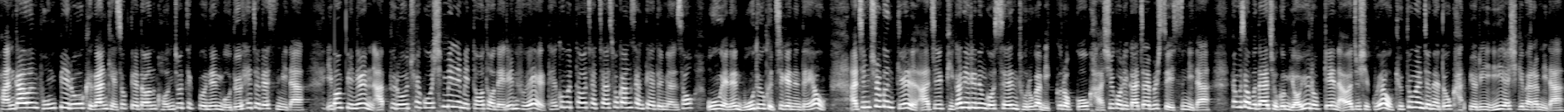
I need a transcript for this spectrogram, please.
반가운 봄비로 그간 계속되던 건조특보는 모두 해제됐습니다. 이번 비는 앞으로 최고 10mm 더 내린 후에 대구부터 차차 소강 상태에 들면서 오후에는 모두 그치겠는데요. 아침 출근길 아직 비가 내리는 곳은 도로가 미끄럽고 가시거리가 짧을 수 있습니다. 평소보다 조금 여유롭게 나와주시고요. 교통안전에도 각별히 유의하시기 바랍니다.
